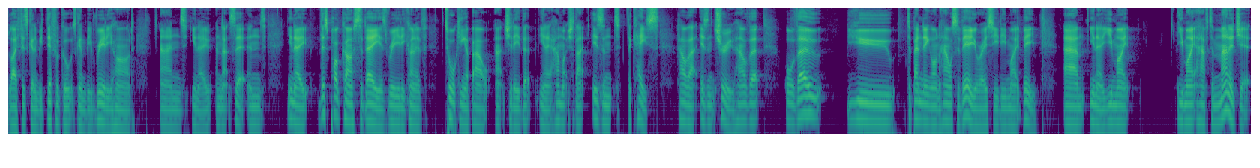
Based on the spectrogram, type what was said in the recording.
Life is going to be difficult. It's going to be really hard, and you know, and that's it. And you know, this podcast today is really kind of talking about actually that you know how much that isn't the case how that isn't true. How that although you, depending on how severe your OCD might be, um, you know, you might you might have to manage it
